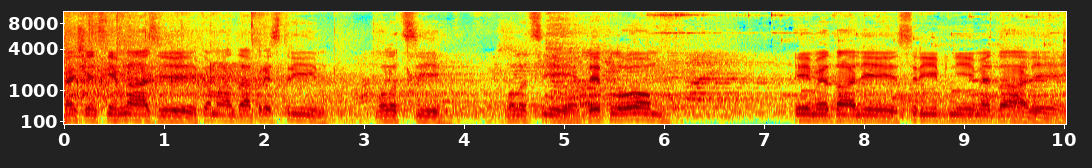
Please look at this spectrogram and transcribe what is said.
Гайшинської гімназії, команда Пристрім. Молодці, молодці. Диплом і медалі, срібні медалі.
